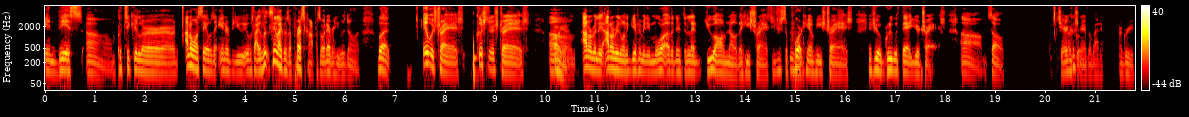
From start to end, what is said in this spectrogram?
in this um particular I don't want to say it was an interview. It was like look seemed like it was a press conference or whatever he was doing. But it was trash. Kushner's trash. Um, Oh, yeah. I don't really, I don't really want to give him any more other than to let you all know that he's trash. If you support Mm-hmm. him, he's trash. If you agree with that, you're trash. Um, so Jerry Kushner, everybody. Agreed.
